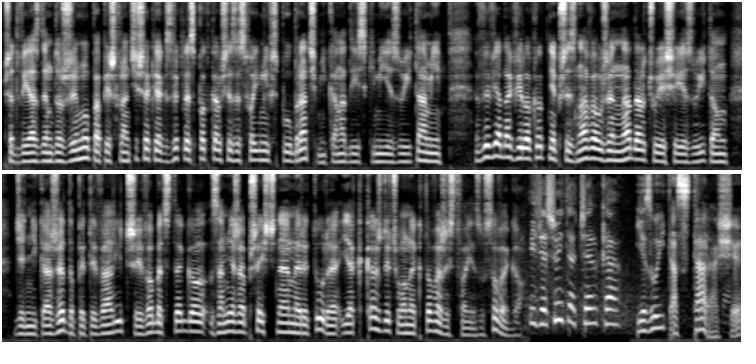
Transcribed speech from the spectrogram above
Przed wyjazdem do Rzymu papież Franciszek jak zwykle spotkał się ze swoimi współbraćmi kanadyjskimi jezuitami. W wywiadach wielokrotnie przyznawał, że nadal czuje się jezuitą. Dziennikarze dopytywali, czy wobec tego zamierza przejść na emeryturę, jak każdy członek Towarzystwa Jezusowego. Jezuita stara się,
